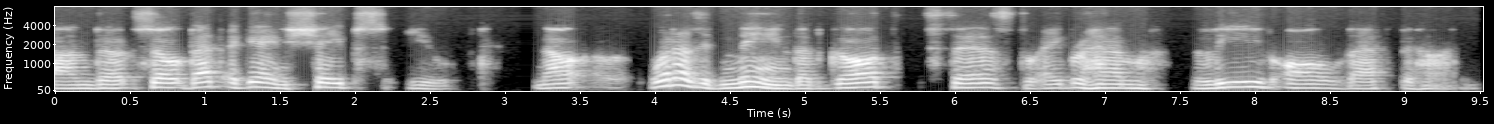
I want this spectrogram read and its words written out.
And uh, so that again shapes you. Now, what does it mean that God says to Abraham, leave all that behind?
